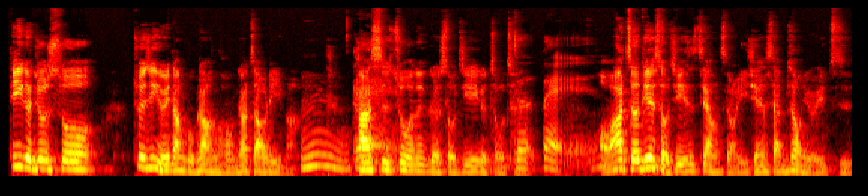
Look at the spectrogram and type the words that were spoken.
第一个就是说。最近有一档股票很红，叫兆利嘛，嗯，它是做那个手机一个轴承，对，哦，啊，折叠手机是这样子哦，以前 Samsung 有一只，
